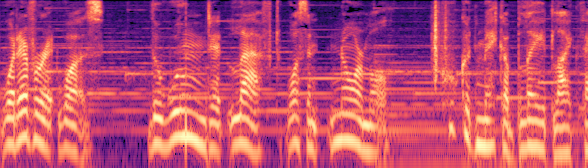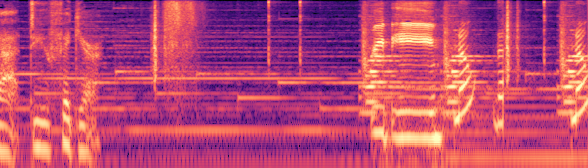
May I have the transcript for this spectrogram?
whatever it was, the wound it left wasn't normal. Who could make a blade like that, do you figure? Creepy. No, that, no, no,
